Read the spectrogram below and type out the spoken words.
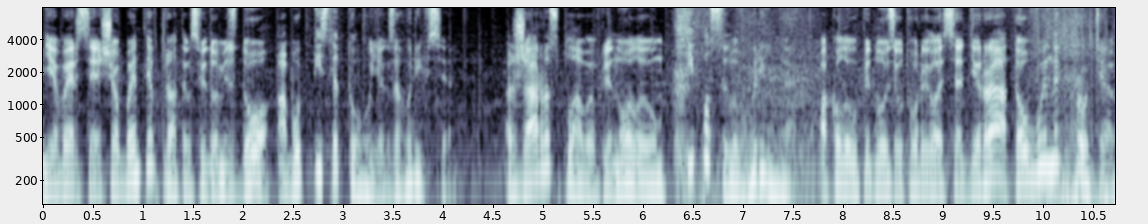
Є версія, що Бентлі втратив свідомість до або після того, як загорівся. Жар розплавив лінолеум і посилив горіння. А коли у підлозі утворилася діра, то виник протяг,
